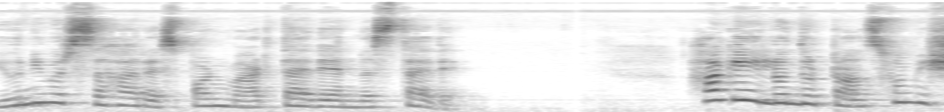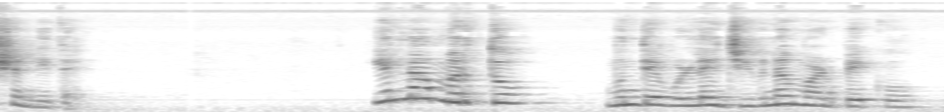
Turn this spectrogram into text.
ಯೂನಿವರ್ಸ್ ಸಹ ರೆಸ್ಪಾಂಡ್ ಮಾಡ್ತಾ ಇದೆ ಅನ್ನಿಸ್ತಾ ಇದೆ. ಹಾಗೆ ಇಲ್ಲೊಂದು ಟ್ರಾನ್ಸ್ಫಾರ್ಮೇಷನ್ ಇದೆ. ಎಲ್ಲ ಮರೆತು ಮುಂದೆ ಒಳ್ಳೆ ಜೀವನ ಮಾಡಬೇಕು,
